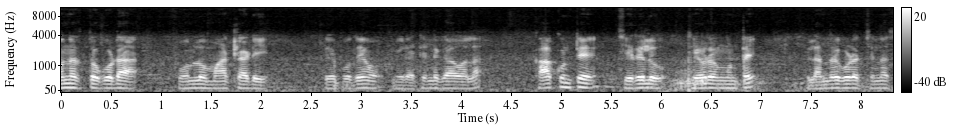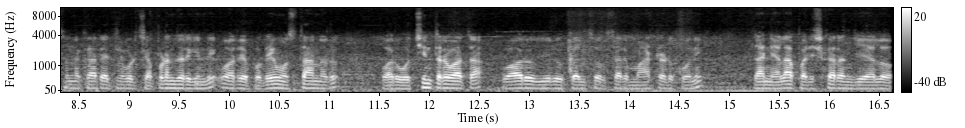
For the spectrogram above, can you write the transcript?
ఓనర్తో కూడా ఫోన్లో మాట్లాడి రేపు ఉదయం మీరు అటెండ్ కావాలా? కాకుంటే చర్యలు తీవ్రంగా ఉంటాయి. వీళ్ళందరూ కూడా చిన్న చిన్న రైతులు కూడా చెప్పడం జరిగింది. వారు రేపు ఉదయం వస్తా అన్నారు. వారు వచ్చిన తర్వాత వారు వీరు కలిసి ఒకసారి మాట్లాడుకొని దాన్ని ఎలా పరిష్కారం చేయాలో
